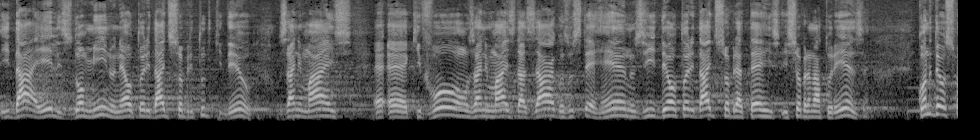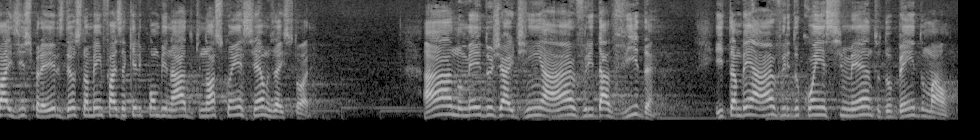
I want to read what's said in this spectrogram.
e dá a eles domínio, né, autoridade sobre tudo que deu, os animais é, é, que voam, os animais das águas, os terrenos, e deu autoridade sobre a terra e, sobre a natureza. Quando Deus faz isso para eles, Deus também faz aquele combinado que nós conhecemos a história. Ah, no meio do jardim a árvore da vida e também a árvore do conhecimento do bem e do mal.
